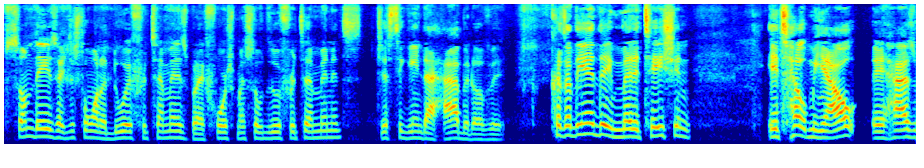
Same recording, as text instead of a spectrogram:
some days I just don't want to do it for ten minutes, but I force myself to do it for ten minutes just to gain that habit of it. Cause at the end of the day, meditation it's helped me out. It has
